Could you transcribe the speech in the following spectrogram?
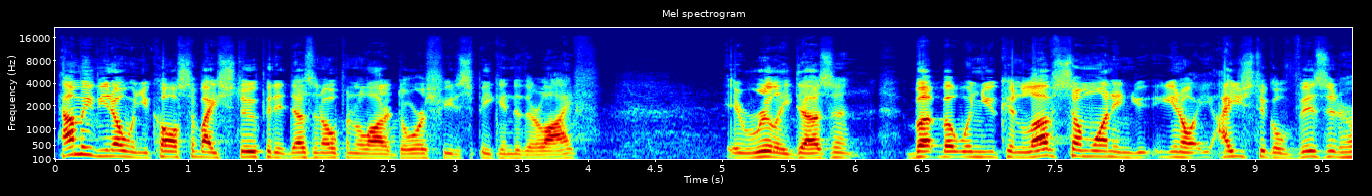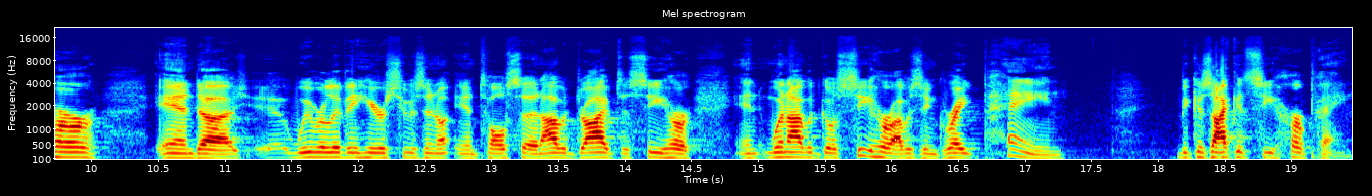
How many of you know when you call somebody stupid, it doesn't open a lot of doors for you to speak into their life? It really doesn't. But but when you can love someone and you you know, I used to go visit her and uh, we were living here. She was in, in Tulsa, and I would drive to see her. And when I would go see her, I was in great pain because I could see her pain.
